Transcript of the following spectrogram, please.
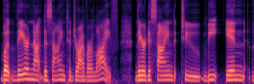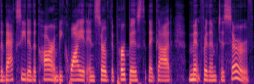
but they are not designed to drive our life. They're designed to be in the back seat of the car and be quiet and serve the purpose that God meant for them to serve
